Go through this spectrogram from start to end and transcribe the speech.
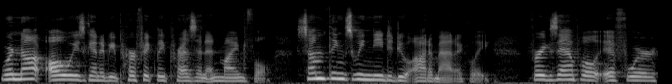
We're not always going to be perfectly present and mindful. Some things we need to do automatically. For example, if we're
